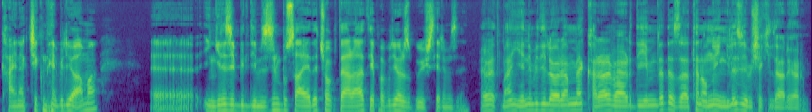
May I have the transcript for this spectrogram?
kaynak çıkmayabiliyor ama e, İngilizce bildiğimiz için bu sayede çok daha rahat yapabiliyoruz bu işlerimizi. Evet ben yeni bir dil öğrenmeye karar verdiğimde de zaten onu İngilizce bir şekilde arıyorum.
